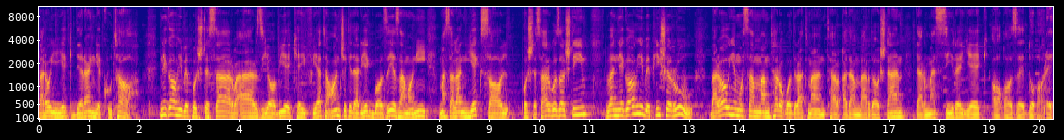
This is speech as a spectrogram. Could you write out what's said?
برای یک درنگ کوتاه. نگاهی به پشت سر و ارزیابی کیفیت آنچه که در یک بازه زمانی مثلا یک سال پشت سر گذاشتیم و نگاهی به پیش رو برای مصممتر و قدرتمندتر قدم برداشتن در مسیر یک آغاز دوباره.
